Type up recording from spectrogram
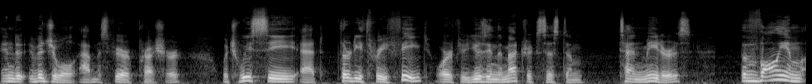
individual atmospheric pressure, which we see at 33 feet, or if you're using the metric system, 10 meters, the volume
